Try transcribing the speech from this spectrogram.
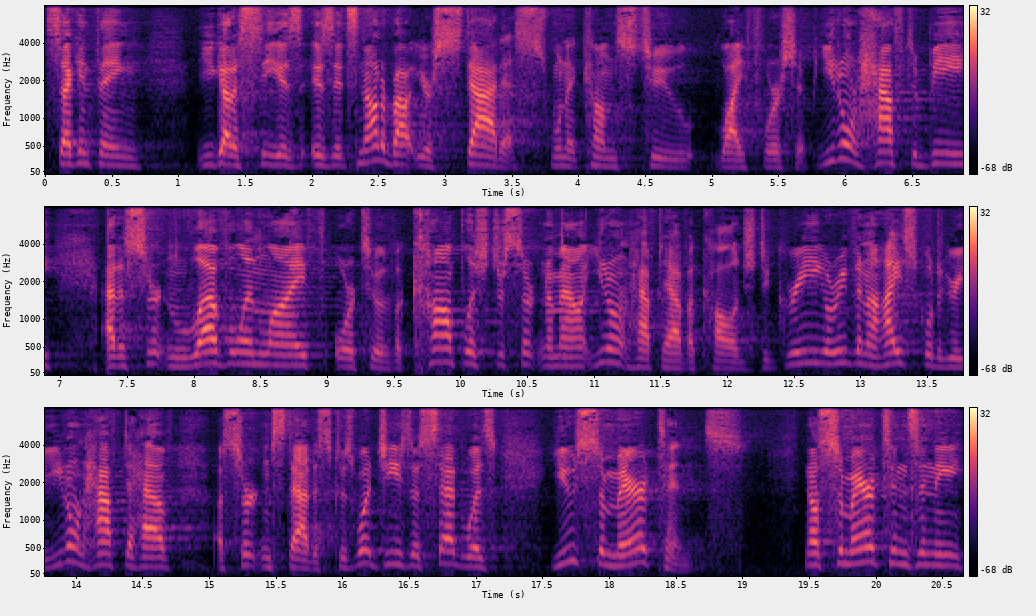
Second thing you got to see is, is it's not about your status when it comes to life worship. You don't have to be at a certain level in life or to have accomplished a certain amount. You don't have to have a college degree or even a high school degree. You don't have to have a certain status. Because what Jesus said was, you Samaritans. Now, Samaritans in, the,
